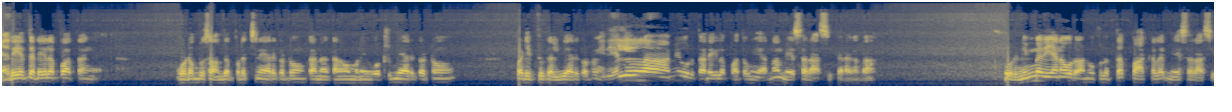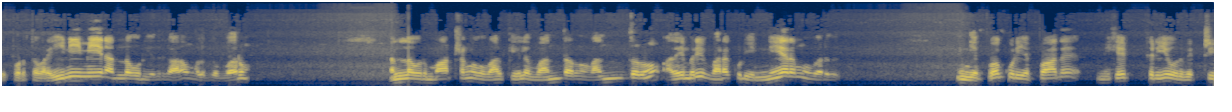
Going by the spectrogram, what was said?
நிறைய தடைகளை பார்த்தாங்க. உடம்பு சார்ந்த பிரச்சனையா இருக்கட்டும் கண கணவன் மனைவி ஒற்றுமையா இருக்கட்டும் படிப்பு கல்வியா இருக்கட்டும் இது எல்லாமே ஒரு தடைகளை பார்த்தவங்க யாருன்னா மேசராசிக்காரங்க தான். ஒரு நிம்மதியான ஒரு அனுகூலத்தை பார்க்கல மேசராசியை பொறுத்தவரை. இனிமே நல்ல ஒரு எதிர்காலம் உங்களுக்கு வரும். நல்ல ஒரு மாற்றங்கள் உங்க வாழ்க்கையில வந்துடும் வந்துடும் அதே மாதிரி வரக்கூடிய நேரமும் வருது. நீங்கள் போகக்கூடிய பாதை மிகப்பெரிய ஒரு வெற்றி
